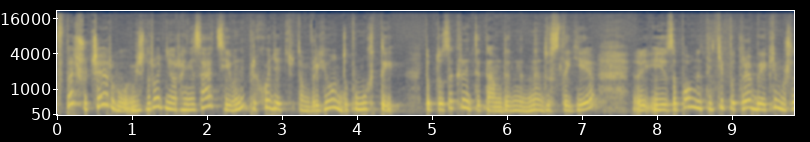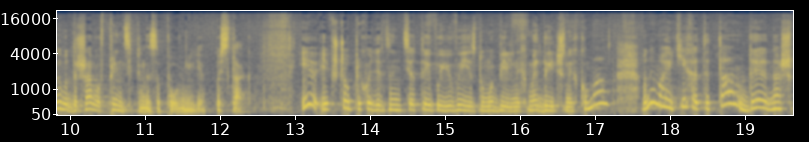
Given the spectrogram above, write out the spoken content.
В першу чергу міжнародні організації вони приходять там в регіон допомогти. Тобто закрити там, де не не достає, е, і заповнити ті потреби, які, можливо, держава в принципі не заповнює. Ось так. І якщо приходять з ініціативою виїзду мобільних медичних команд, вони мають їхати там, де наш.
